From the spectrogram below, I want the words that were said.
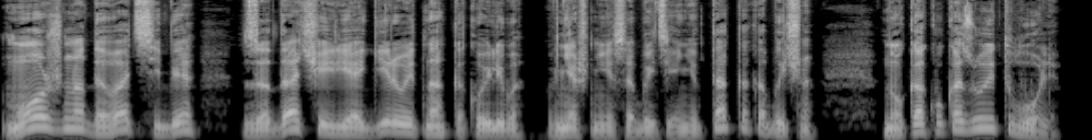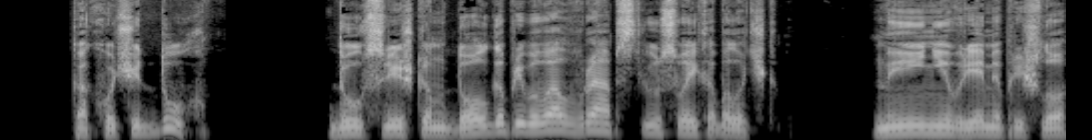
Можно давать себе задачи реагировать на какое-либо внешнее событие не так, как обычно, но как указывает воля, как хочет дух. Дух слишком долго пребывал в рабстве у своих оболочек. Ныне время пришло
